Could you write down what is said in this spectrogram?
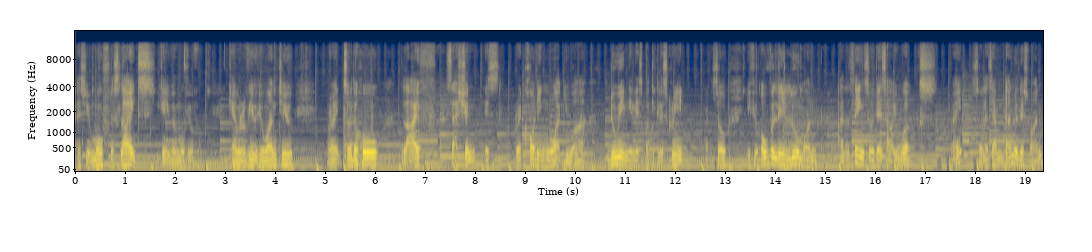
as you move the slides you can even move your camera view if you want to right? So the whole live session is recording what you are doing in this particular screen right? so if you overlay loom on other things so that's how it works right? So let's say I'm done with this one.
